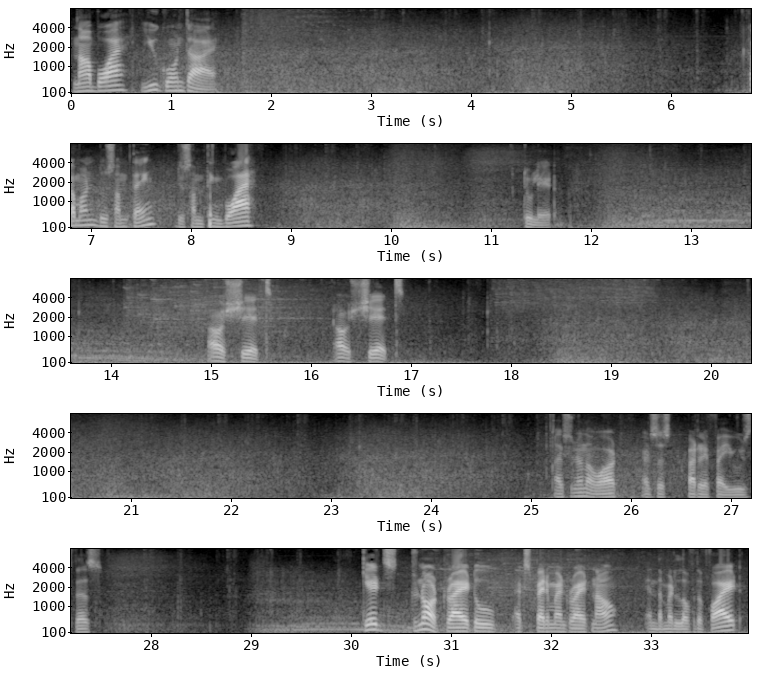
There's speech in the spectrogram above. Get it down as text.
Nah, boy, you gonna die. Come on, do something. Do something, boy. Too late. Oh, shit. Oh, shit. Actually, you know what? It's just better if I use this kids do not try to experiment right now in the middle of the fight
